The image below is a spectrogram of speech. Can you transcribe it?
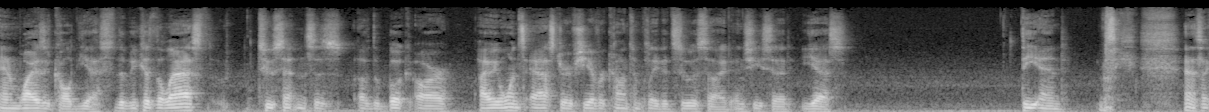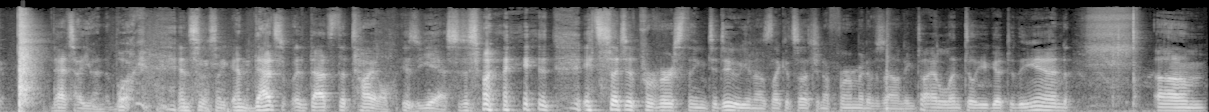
and why is it called "Yes"? The, because the last two sentences of the book are. I once asked her if she ever contemplated suicide, and she said yes the end. and it's like that's how you end the book. And so it's like and that's that's the title is yes. It's such a perverse thing to do you know it's like it's such an affirmative sounding title until you get to the end. Um,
